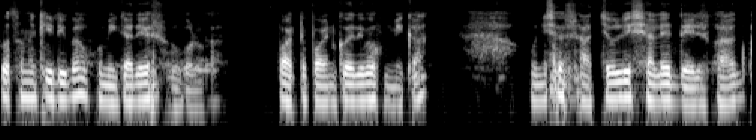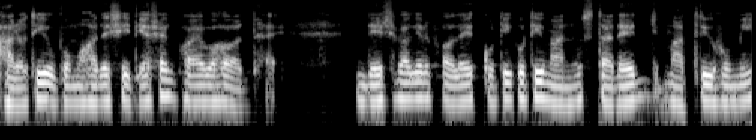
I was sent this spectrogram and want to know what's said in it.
প্রথমে কি দিবা? ভূমিকা দিয়ে শুরু করবা। কয়েকটা পয়েন্ট করে দিবা ভূমিকা। উনিশশো সাতচল্লিশ সালে দেশভাগ ভারতীয় উপমহাদেশের ইতিহাস এক ভয়াবহ অধ্যায়। দেশভাগের ফলে কোটি কোটি মানুষ তাদের মাতৃভূমি,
